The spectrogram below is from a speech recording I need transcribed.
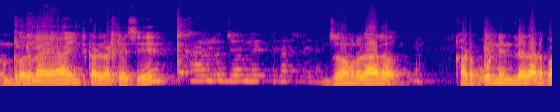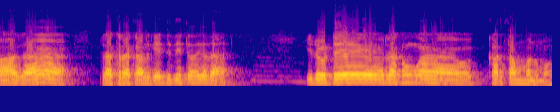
రెండు రోజులు అయ్యా ఇంటికాడ కట్టేసి. జోములు కాదు. కడుపు కూడా నిండలేదు ఆడ బాగా రకరకాల గడ్డి తింటుంది కదా. ఇది ఒకటే రకంగా కడతాం మనము.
